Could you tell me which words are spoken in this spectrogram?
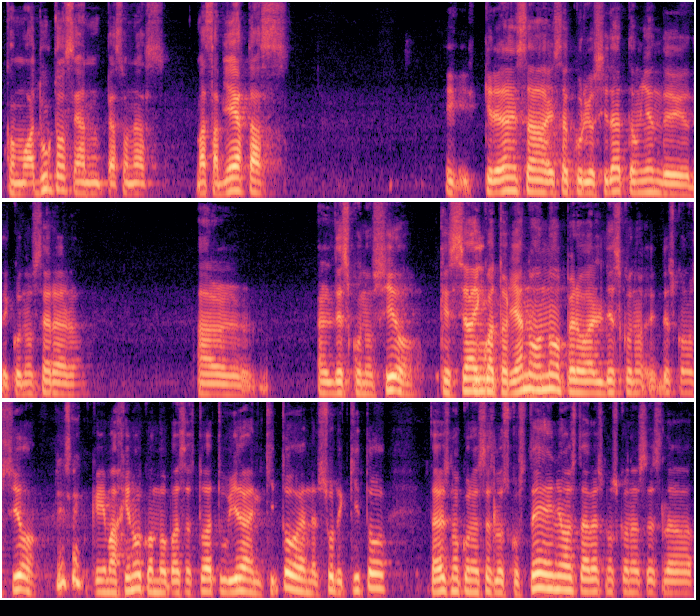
como adultos sean personas más abiertas. Y que le dan esa, esa curiosidad también de, de conocer al, al, al, desconocido, que sea ecuatoriano o no, pero al desconocido. Sí, sí. Porque imagino cuando pasas toda tu vida en Quito, en el sur de Quito, tal vez no conoces los costeños, tal vez no conoces la, o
